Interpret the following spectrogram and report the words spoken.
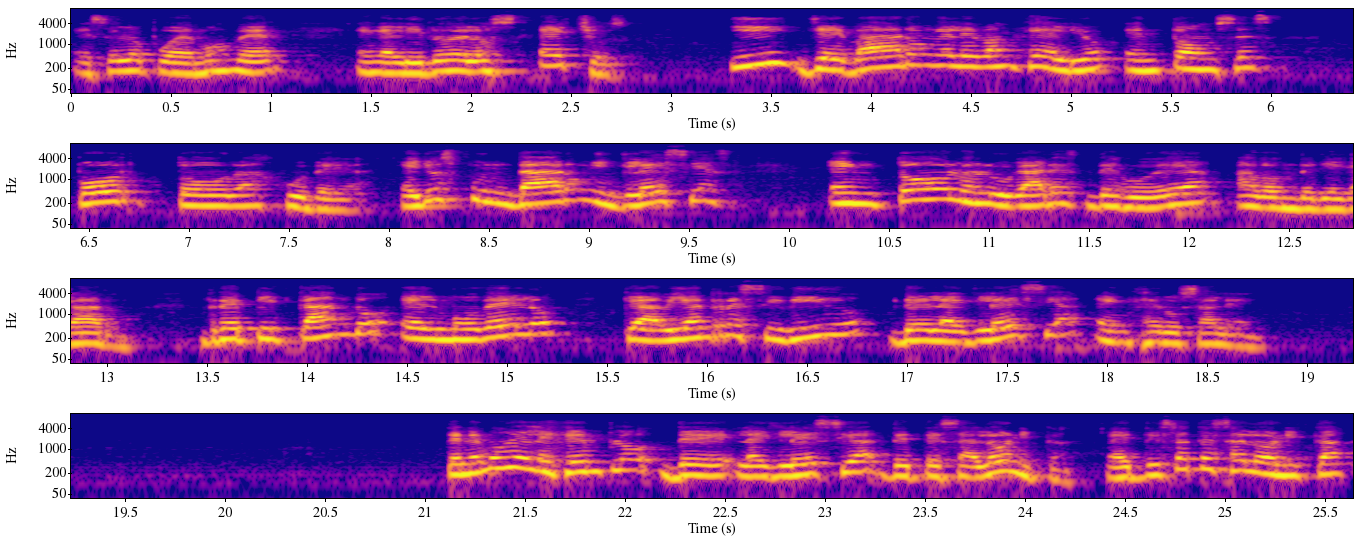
Eso lo podemos ver en el libro de los Hechos. Y llevaron el Evangelio entonces por toda Judea. Ellos fundaron iglesias en todos los lugares de Judea a donde llegaron, replicando el modelo que habían recibido de la iglesia en Jerusalén. Tenemos el ejemplo de la iglesia de Tesalónica. La iglesia tesalónica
